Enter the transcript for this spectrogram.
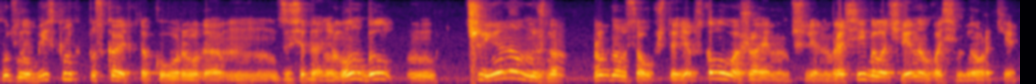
Путин и близко не подпускает к такого рода заседаниям. Он был членом международного сообщества, я бы сказал, уважаемым членом. Россия была членом восьмерки.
